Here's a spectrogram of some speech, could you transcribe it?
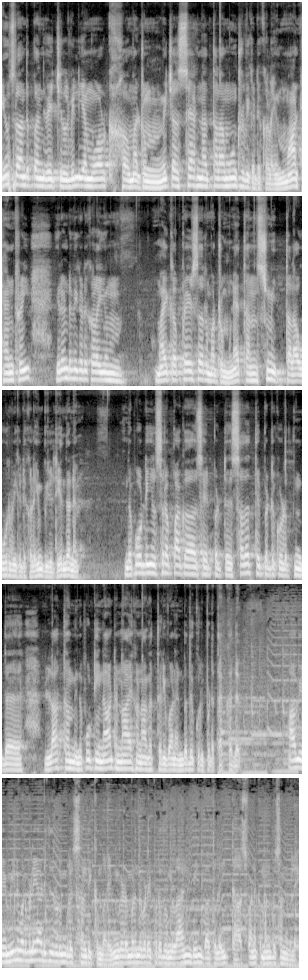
நியூசிலாந்து பந்து வீச்சில் வில்லியம் வார்க் மற்றும் மிச்சல் சேட்னர் தலா மூன்று விக்கெட்டுகளையும் மாட் ஹென்ட்ரி இரண்டு விக்கெட்டுகளையும் மைக்கேல் பிரேசர் மற்றும் நேத்தன் ஸ்மித் தலா ஒரு விக்கெட்டுகளையும் வீழ்த்தியிருந்தன இந்த போட்டியில் சிறப்பாக செயற்பட்டு சதத்தை பெற்றுக் கொடுத்த லாத்தம் இந்த போட்டி நாட்டு நாயகனாக தெரிவான் என்பது குறிப்பிடத்தக்கது. ஆகிய மீனவர் விளையாடி உங்களை சந்திக்கும் வரை உங்களிடமிருந்து விடைபெறுவது உங்கள் அன்பின் பதுலை தாஸ். வணக்கம் அன்பு சொன்னங்களே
